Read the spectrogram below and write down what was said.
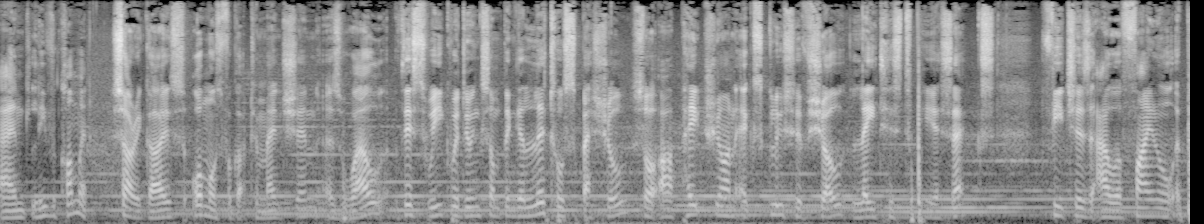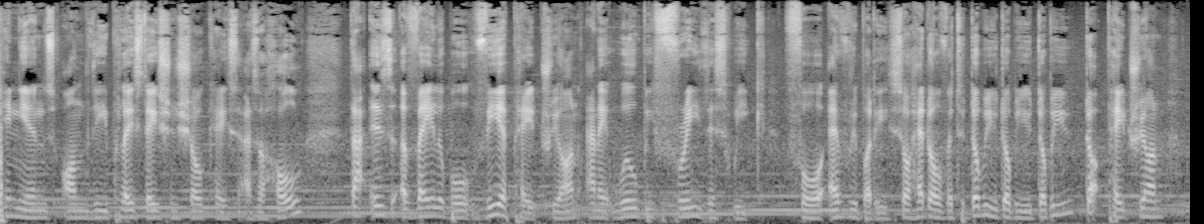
and leave a comment. Sorry, guys, almost forgot to mention as well. This week we're doing something a little special. So, our Patreon exclusive show, Latest PSX, features our final opinions on the PlayStation Showcase as a whole. That is available via Patreon and it will be free this week for everybody. So, head over to www.patreon.com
